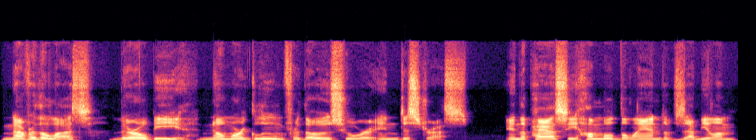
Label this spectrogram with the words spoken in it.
Nevertheless, there will be no more gloom for those who were in distress. In the past, he humbled the land of Zebulun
